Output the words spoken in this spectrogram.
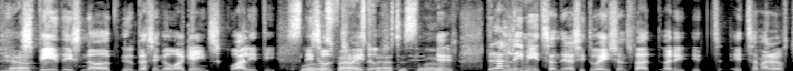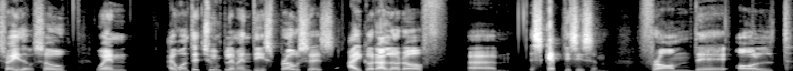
yeah. speed is not it doesn't go against quality. Slow is fast, fast is slow. There are limits and there are situations, but but it, it's it's a matter of trade-off. So when I wanted to implement this process, I got a lot of um, skepticism from the old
